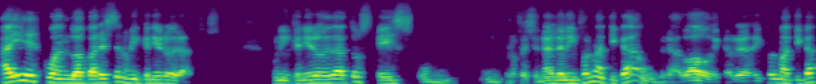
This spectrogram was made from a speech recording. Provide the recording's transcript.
Ahí es cuando aparecen los ingenieros de datos. Un ingeniero de datos es un, un profesional de la informática, un graduado de carreras de informática,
